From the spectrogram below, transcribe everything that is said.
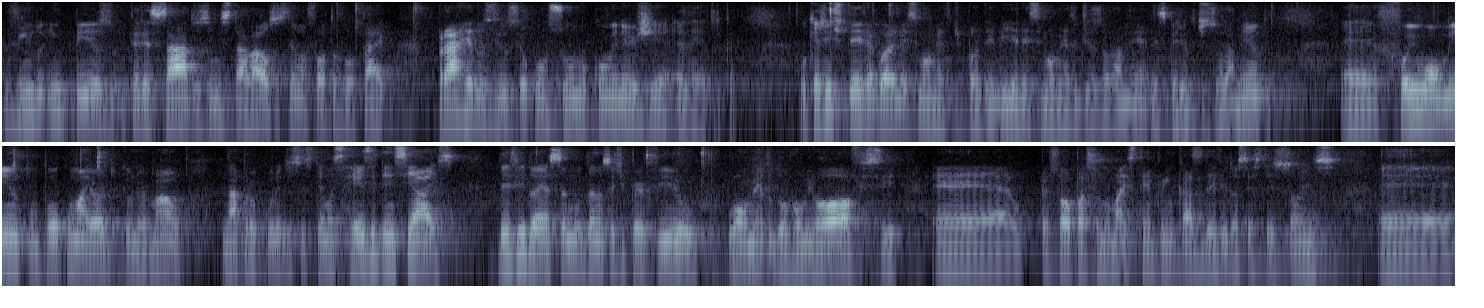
vindo em peso, interessados em instalar o sistema fotovoltaico para reduzir o seu consumo com energia elétrica. O que a gente teve agora nesse momento de pandemia, nesse momento de isolamento, nesse período de isolamento, é, foi um aumento um pouco maior do que o normal na procura de sistemas residenciais, devido a essa mudança de perfil, o aumento do home office, é, o pessoal passando mais tempo em casa devido às restrições é,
